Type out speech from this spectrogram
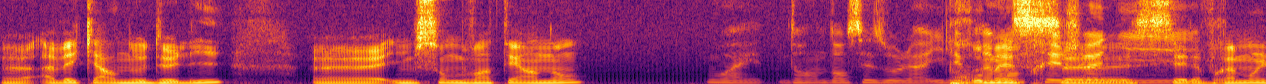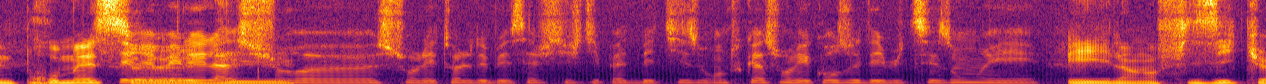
avec Arnaud Delis. il me semble 21 ans. Ouais, dans, ces eaux-là. Il est vraiment très jeune. C'est vraiment une promesse. Il s'est révélé là sur euh, sur l'étoile de Bessel, si je dis pas de bêtises, ou en tout cas sur les courses de début de saison. Et, et il a un physique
